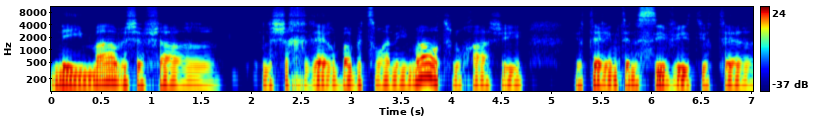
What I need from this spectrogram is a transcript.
נעימה ושאפשר לשחרר בה בצורה נעימה או תנוחה שהיא יותר אינטנסיבית יותר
